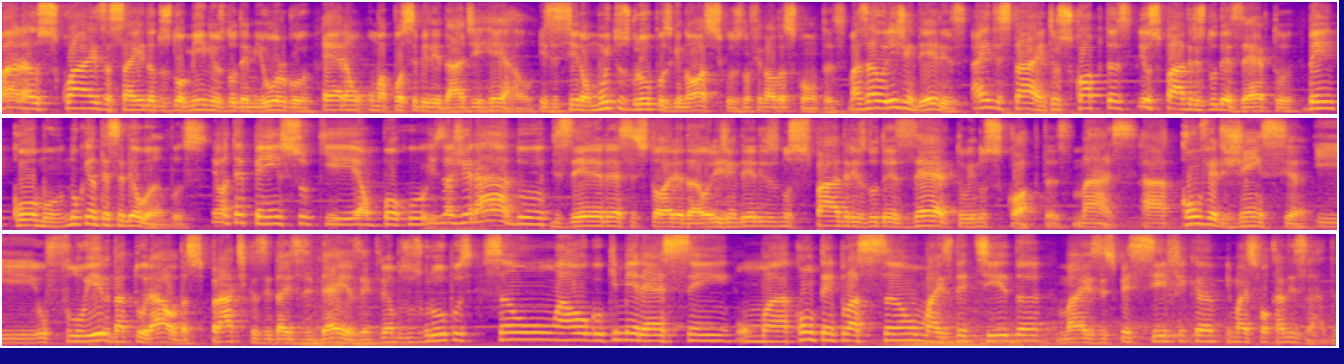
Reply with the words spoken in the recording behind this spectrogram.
para os quais a saída dos domínios do demiurgo eram uma possibilidade real. Existiram muitos grupos gnósticos no final das contas, mas a origem deles ainda está entre os coptas e os padres do deserto, bem como no que antecedeu ambos. Eu até penso que é um pouco exagerado dizer essa história da origem deles nos padres do deserto e nos coptas, mas a convergência e o fluir natural das práticas e das ideias ideias entre ambos os grupos são algo que merecem uma contemplação mais detida, mais específica e mais focalizada.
